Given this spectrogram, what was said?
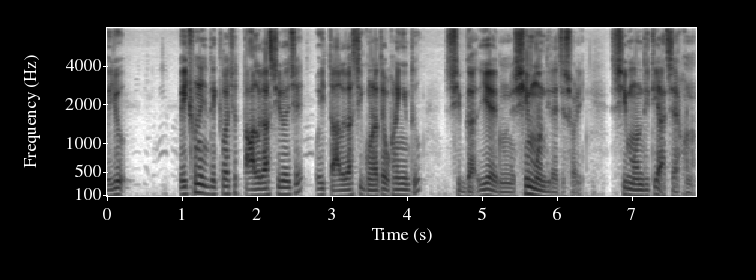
ওই যে পেছনে যে দেখতে পাচ্ছ তাল গাছটি রয়েছে, ওই তাল গাছটি গোড়াতে ওখানে কিন্তু শিব ইয়ে মানে শিব মন্দির আছে সরি শিব মন্দিরটি আছে এখনও।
